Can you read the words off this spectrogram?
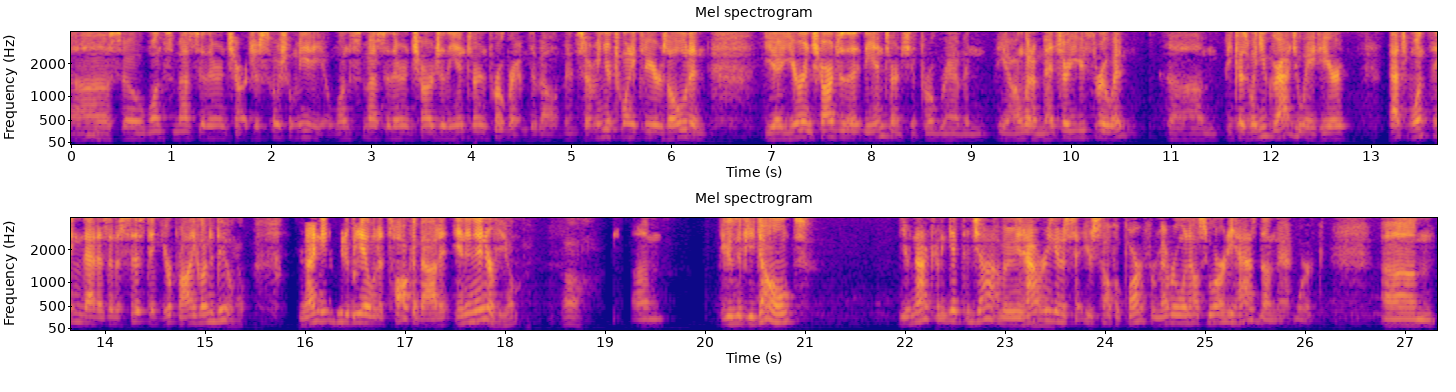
Uh, hmm. so one semester they're in charge of social media. One semester they're in charge of the intern program development. So I mean, you're 23 years old and you're in charge of the, the internship program, and you know I'm going to mentor you through it um, because when you graduate here, that's one thing that as an assistant you're probably going to do, yep. and I need you to be able to talk about it in an interview. Yep. Oh. Um, because if you don't, you're not going to get the job. I mean, how are you going to set yourself apart from everyone else who already has done that work? Um,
